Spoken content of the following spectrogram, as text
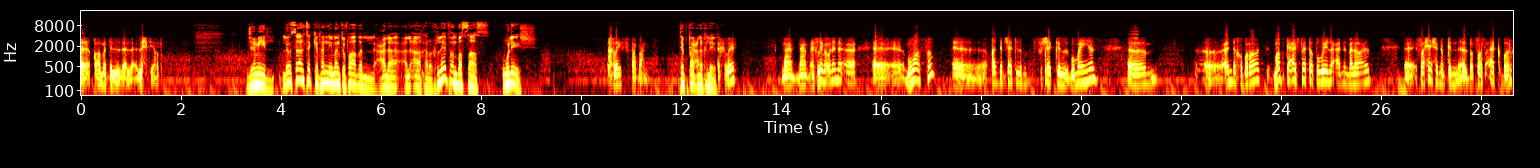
آه، قائمة الاحتياط. جميل، لو سألتك كفني من تفاضل على الآخر خليف أم بصاص؟ وليش؟ خليف طبعا. تبقي طبعا. على خليف. خليف؟ نعم نعم. خليف اولا آه، آه، مواصل قدم بشكل بشكل مميز عنده خبرات ما ابتعد فترة طويلة عن الملاعب. صحيح إنه يمكن البصاص أكبر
